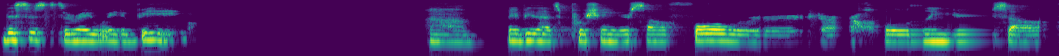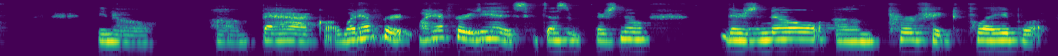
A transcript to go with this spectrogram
this is the right way to be. Um, maybe that's pushing yourself forward or holding yourself, you know, um, back or whatever whatever it is. It doesn't. There's no there's no um, perfect playbook,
